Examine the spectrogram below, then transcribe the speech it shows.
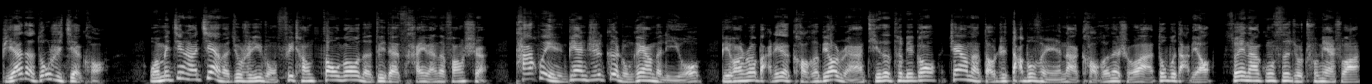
别的都是借口。我们经常见的就是一种非常糟糕的对待裁员的方式，他会编织各种各样的理由，比方说把这个考核标准啊提的特别高，这样呢导致大部分人呢考核的时候啊都不达标，所以呢公司就出面说，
